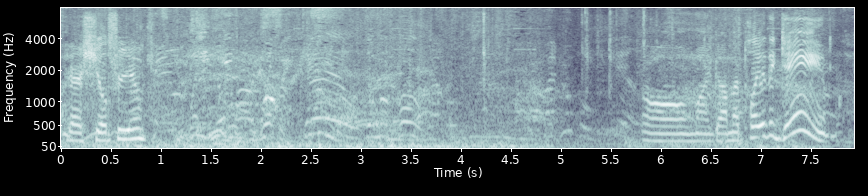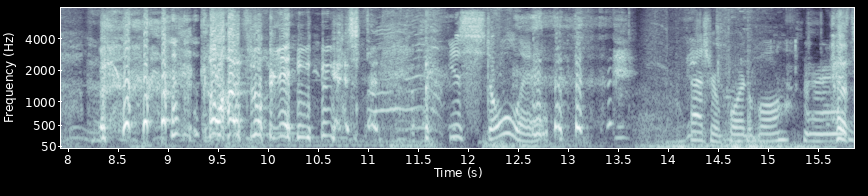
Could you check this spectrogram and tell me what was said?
I got a shield for you. Oh my god, my play of the game! Go on, fucking. You just stole it. That's reportable. Alright.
